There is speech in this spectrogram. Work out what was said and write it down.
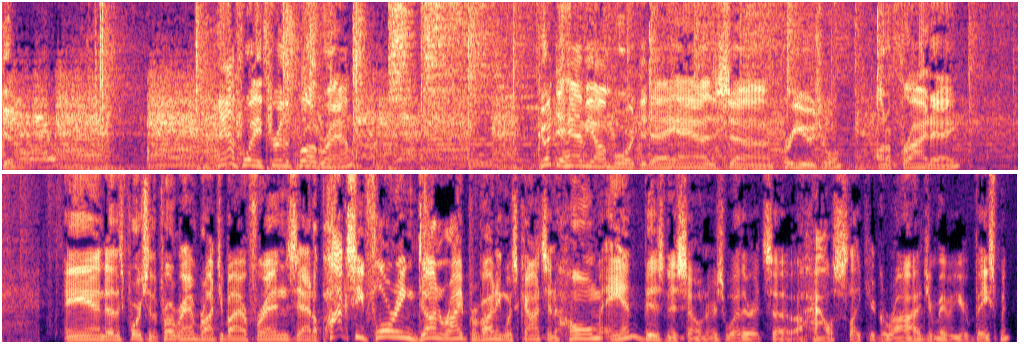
Weekend. Halfway through the program. Good to have you on board today, as uh, per usual, on a Friday. And uh, this portion of the program brought to you by our friends at Epoxy Flooring Done Right, providing Wisconsin home and business owners, whether it's a, a house like your garage or maybe your basement,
